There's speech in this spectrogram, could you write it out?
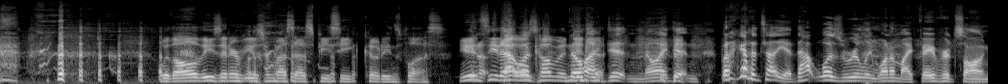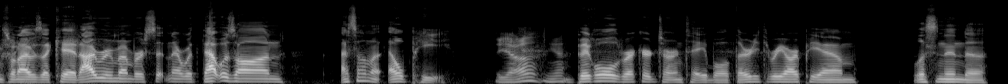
with all of these interviews from SSPC Coatings Plus. You didn't know, see that, one was, coming, No, did I didn't. No, I didn't. But I got to tell you, that was really one of my favorite songs when I was a kid. I remember sitting there with that was on. That's on an LP, Yeah, yeah. big old record turntable, 33 RPM, listening to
